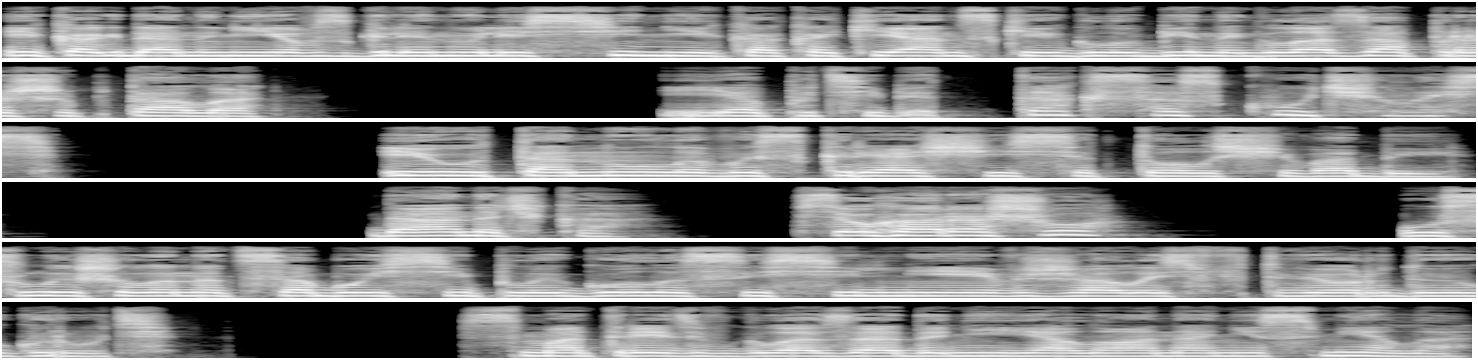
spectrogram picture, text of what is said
и когда на нее взглянули синие, как океанские глубины, глаза прошептала «Я по тебе так соскучилась!» и утонула в искрящейся толще воды. «Даночка, все хорошо?» Услышала над собой сиплый голос и сильнее вжалась в твердую грудь. Смотреть в глаза Даниялу она не смела.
